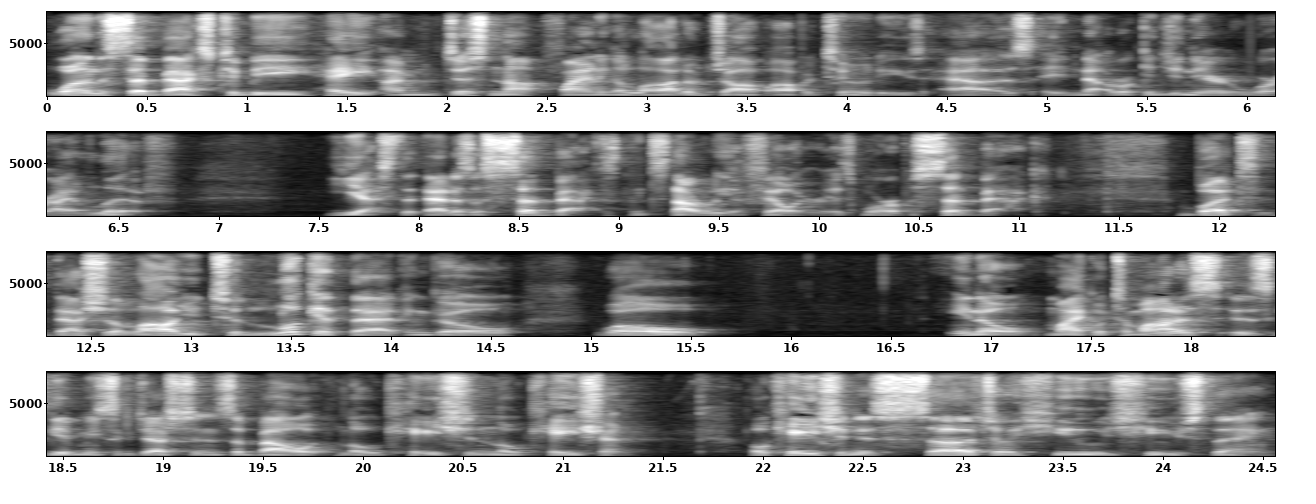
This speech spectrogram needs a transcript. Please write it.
One of the setbacks could be, hey, I'm just not finding a lot of job opportunities as a network engineer where I live. Yes, that, that is a setback. It's not really a failure, it's more of a setback. But that should allow you to look at that and go, well, you know, Michael Tomatis is giving me suggestions about location, location. Location is such a huge, huge thing.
